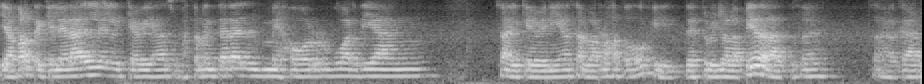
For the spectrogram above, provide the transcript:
Y aparte que él era el, el que había, supuestamente era el mejor guardián, o sea, el que venía a salvarlos a todos y destruyó la piedra. Entonces, o sea, acá...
